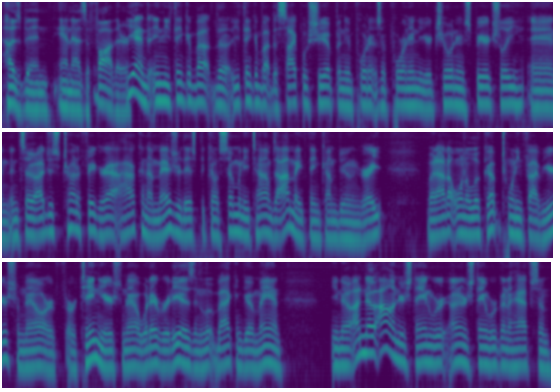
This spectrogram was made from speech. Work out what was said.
husband and as a father. Yeah, and, and you think about the you think about discipleship and the importance of pouring into your children spiritually, and and so I just trying to figure out how can I measure this because so many times I may think I'm doing great, but I don't want to look up 25 years from now or or 10 years from now, whatever it is, and look back and go, man, you know, I know I understand we're I understand we're going to have some.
